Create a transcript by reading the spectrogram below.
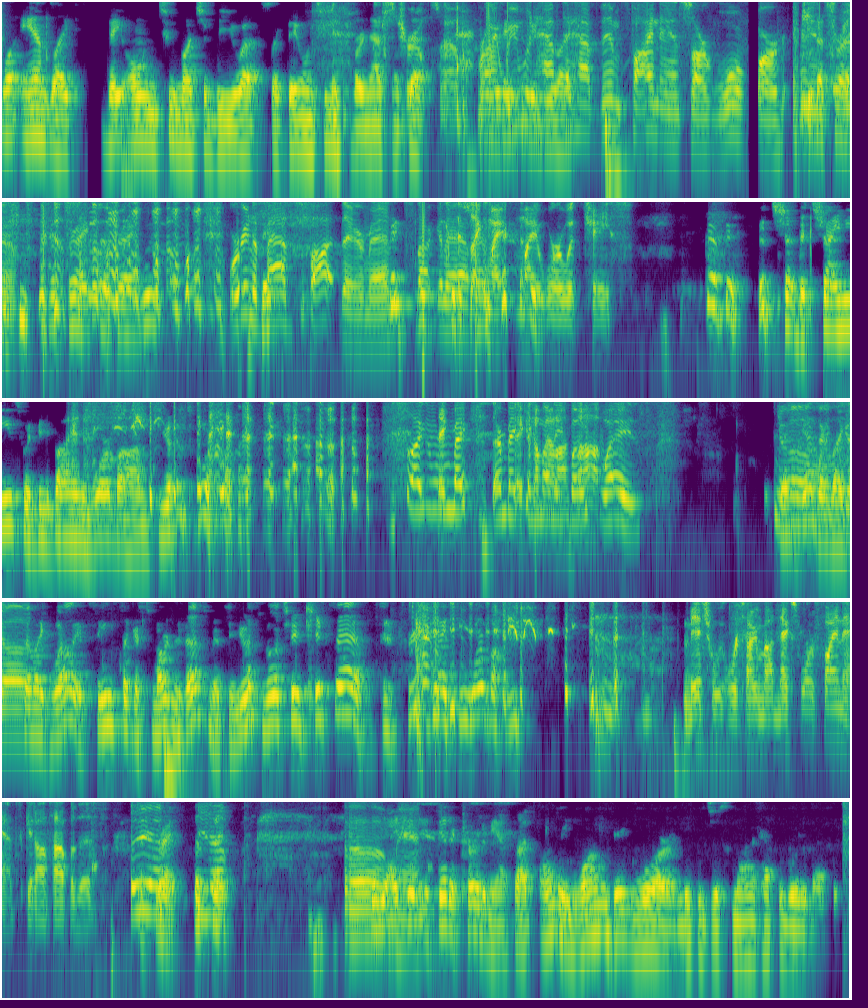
well, and like they own too much of the U.S. Like they own too much of our national true. debt. So. Right, we would have like- to have them finance our war That's against right. That's right. That's right. We- We're in a bad spot there, man. It's not going to happen. It's like my, my war with Chase. The, the, the Chinese would be buying war bombs, U.S. war bombs. Like They- make, they're making come out money both top. ways. Oh yeah, they're oh, my like, God. they're like, well, it seems like a smart investment. The U.S. military kicks ass. We can buy some war bombs. Mitch, we- we're talking about next war finance. Get on top of this. That's Yeah, right. That's you know. right. Oh But yeah, it did, man. it did occur to me. I thought only one big war, and we could just not have to worry about this.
